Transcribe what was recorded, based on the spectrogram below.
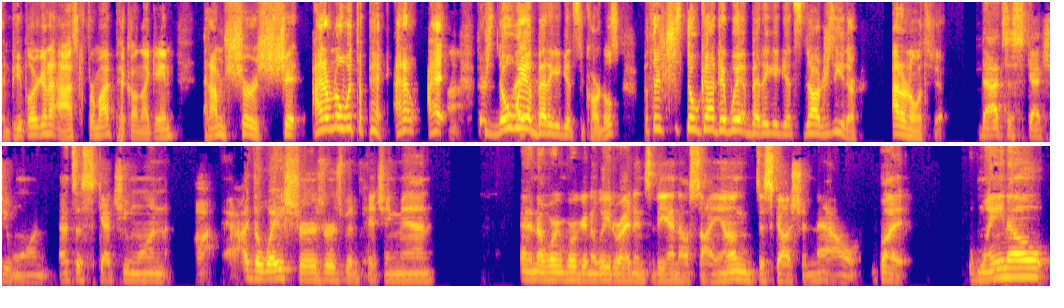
And people are going to ask for my pick on that game. And I'm sure shit. I don't know what to pick. I don't, I, Uh, there's no way I- betting against the Cardinals, but there's just no goddamn way I'm betting against the Dodgers either. I don't know what to do. That's a sketchy one. That's a sketchy one. I, I, the way Scherzer's been pitching, man. And I know we're, we're going to lead right into the NL Cy Young discussion now, but Wayno,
